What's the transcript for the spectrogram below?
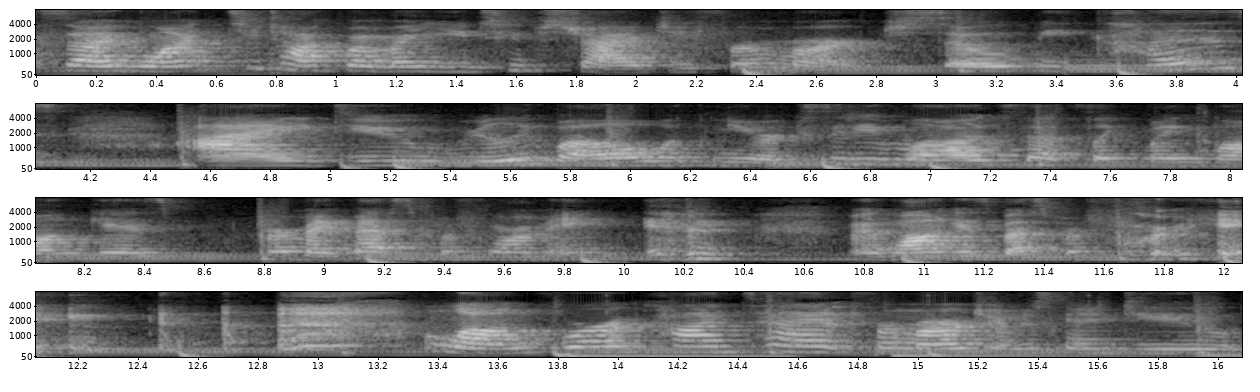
So I want to talk about my YouTube strategy for March. So because I do really well with New York City vlogs, that's like my longest or my best performing and my longest best performing long form content for March. I'm just going to do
